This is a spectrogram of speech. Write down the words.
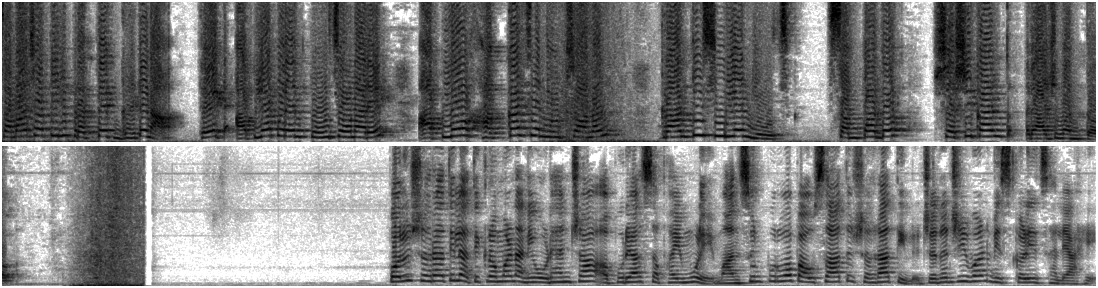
समाजातील प्रत्येक घटना थेट आपल्यापर्यंत पोहोचवणारे आपलं हक्काचं न्यूज चॅनल क्रांती सूर्य न्यूज. संपादक शशिकांत राजवंत. पलूस शहरातील अतिक्रमण आणि ओढ्यांच्या अपुऱ्या सफाईमुळे मान्सूनपूर्व पावसात शहरातील जनजीवन विस्कळीत झाले आहे.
